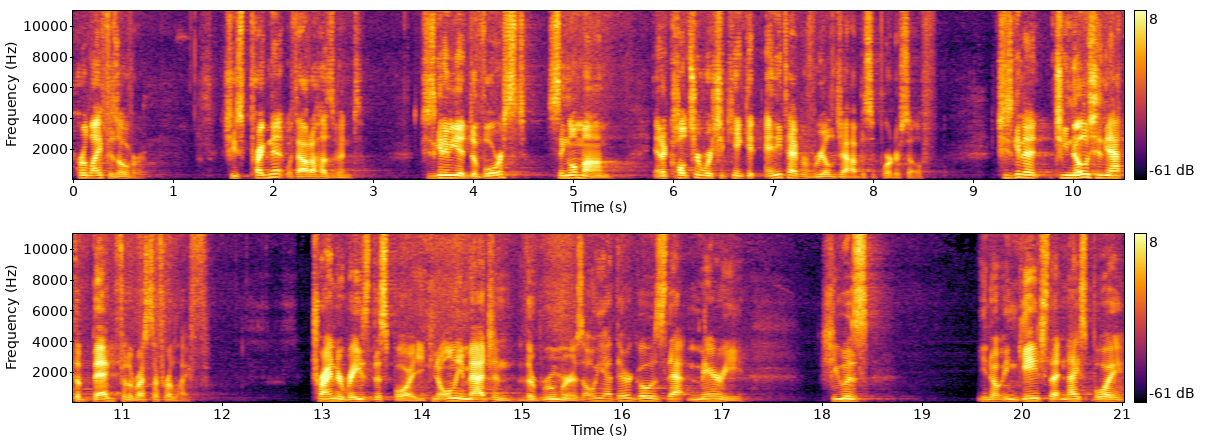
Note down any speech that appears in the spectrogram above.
Her life is over. She's pregnant without a husband. She's going to be a divorced single mom in a culture where she can't get any type of real job to support herself. She's going to, she knows she's going to have to beg for the rest of her life trying to raise this boy. You can only imagine the rumors. Oh, yeah, there goes that Mary. She was, you know, engaged that nice boy,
